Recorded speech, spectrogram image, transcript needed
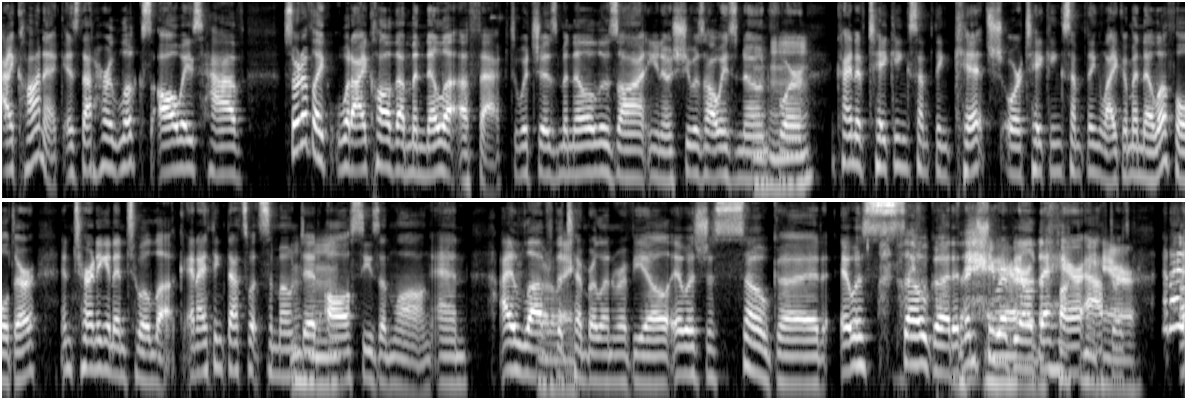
iconic is that her looks always have sort of like what I call the Manila effect, which is Manila Luzon, you know, she was always known Mhm. for kind of taking something kitsch or taking something like a Manila folder and turning it into a look. And I think that's what Simone did Mhm. all season long. And I loved Totally. the Timberland reveal. It was just so good. It was so good. And The then she revealed the, the hair after. hair. And I,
